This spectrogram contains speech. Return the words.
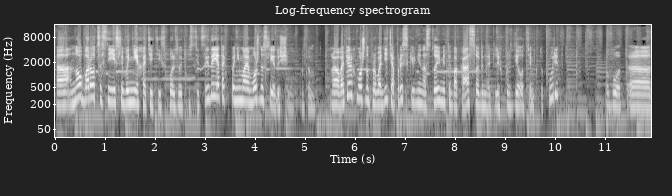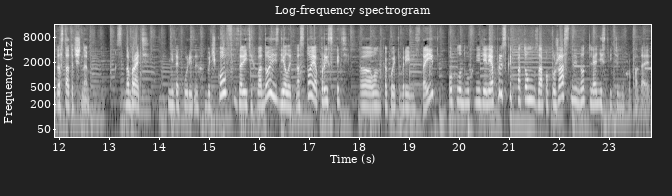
а, но бороться с ней, если вы не хотите использовать пестициды, я так понимаю, можно следующим образом. А, во-первых, можно проводить опрыскивание настоями табака, особенно это легко сделать тем, кто курит. Вот, а, достаточно набрать недокуренных бычков, залить их водой, сделать настой, опрыскать. Он какое-то время стоит, около двух недель, и опрыскать потом. Запах ужасный, но тля действительно пропадает.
